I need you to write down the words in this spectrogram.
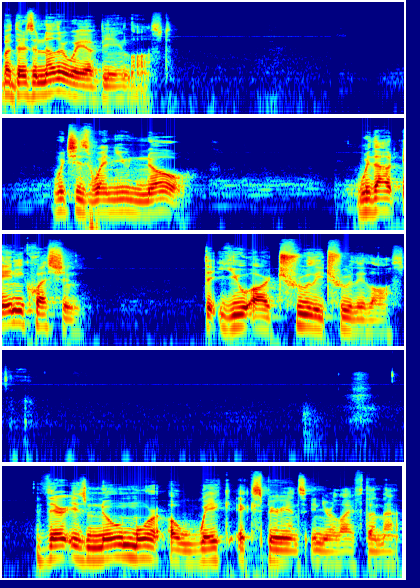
But there's another way of being lost, which is when you know, without any question, that you are truly, truly lost. there is no more awake experience in your life than that.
